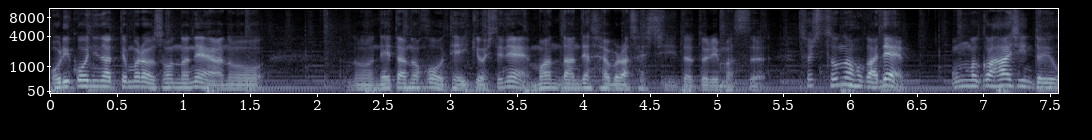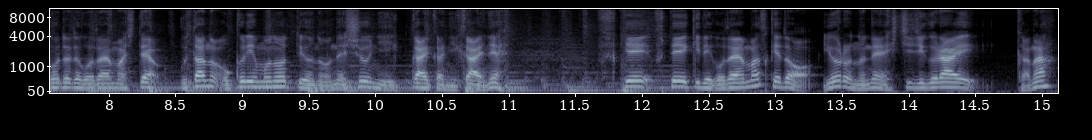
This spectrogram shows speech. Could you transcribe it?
お利口になってもらう、そんなね、あの、のネタの方を提供してね、漫談で喋らさせていただいております。そしてその他で、音楽配信ということでございまして、歌の贈り物っていうのをね、週に1回か2回ね、不定期でございますけど、夜のね、7時ぐらいかな、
